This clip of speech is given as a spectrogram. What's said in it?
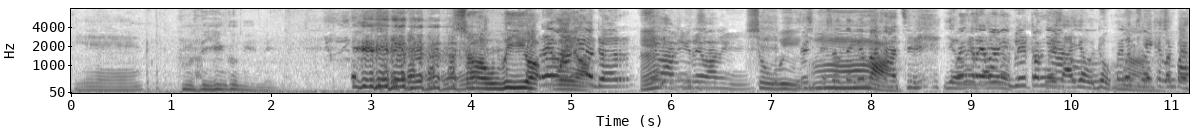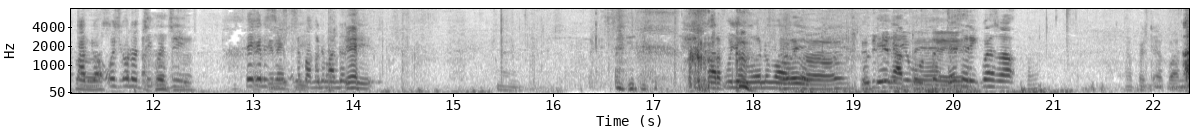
Piye? Bingung ngene. Suwi kok kowe Rewangi, kok. Dor. Rewangi, rewangi. Suwi. Wis disuntinge Mas Haji. Ya, Kowe wis, ngrewangi ayo. bletong Wis ayo, cepet, kesempatan kok. Wis kono cik sing sempat kene mandek iki. Karepku yo ngono mau wae. Putih Jadi ini kabeh. putih. Wis request kok. Apa dapan?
